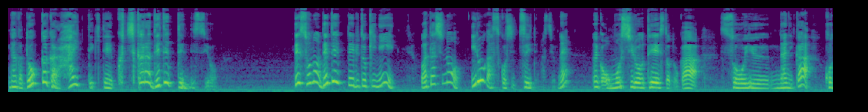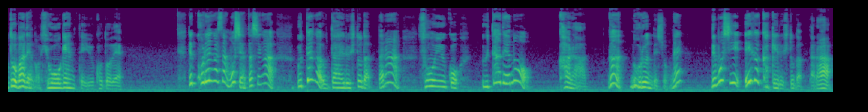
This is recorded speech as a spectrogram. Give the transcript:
なんかどっかから入ってきて、口から出てってんですよ。で、その出てってる時に、私の色が少しついてますよね。なんか面白テイストとか、そういう何か言葉での表現っていうことで。で、これがさ、もし私が歌が歌える人だったら、そういうこう、歌でのカラーっが乗るんでしょうね。で、もし絵が描ける人だったら、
